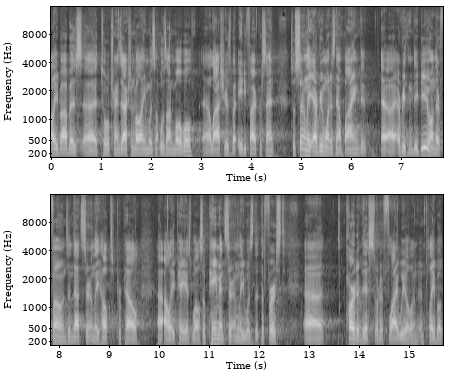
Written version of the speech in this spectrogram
Alibaba's uh, total transaction volume was, was on mobile. Uh, last year was about 85%. So certainly everyone is now buying the, uh, everything they do on their phones, and that certainly helped propel uh, Alipay as well. So payment certainly was the, the first uh, part of this sort of flywheel and, and, playbook.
